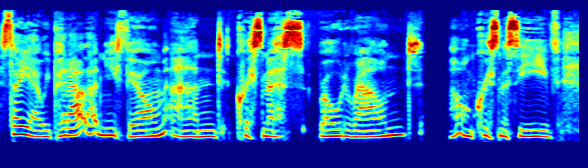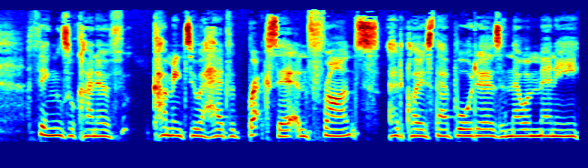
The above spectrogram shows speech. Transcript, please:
So, yeah, we put out that new film and Christmas rolled around. On Christmas Eve, things were kind of coming to a head with Brexit and France had closed their borders and there were many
